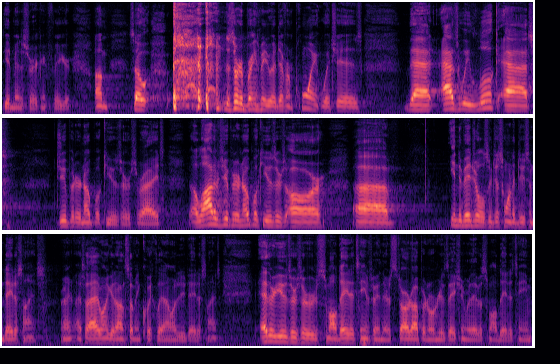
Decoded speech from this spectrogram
the administrator can configure. Um, so this sort of brings me to a different point, which is that as we look at Jupyter Notebook users, right? A lot of Jupyter Notebook users are uh, individuals who just want to do some data science, right? I say, I want to get on something quickly, and I want to do data science. Other users are small data teams. I mean, they're a startup, or an organization where they have a small data team.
